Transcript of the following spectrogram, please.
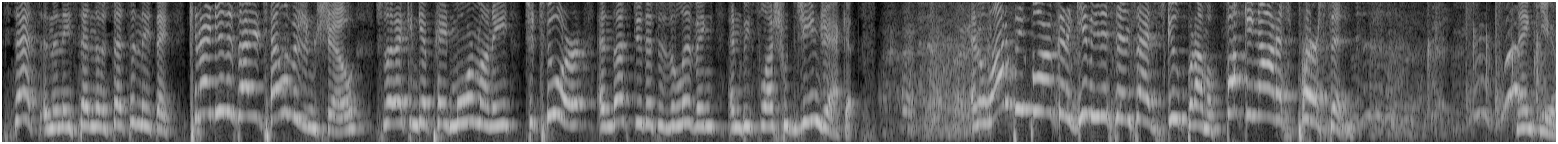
sets and then they send those sets in. They say, "Can I do this on a television show so that I can get paid more money to tour and thus do this as a living and be flush with jean jackets?" And a lot of people aren't going to give you this inside scoop, but I'm a fucking honest person. Thank you.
